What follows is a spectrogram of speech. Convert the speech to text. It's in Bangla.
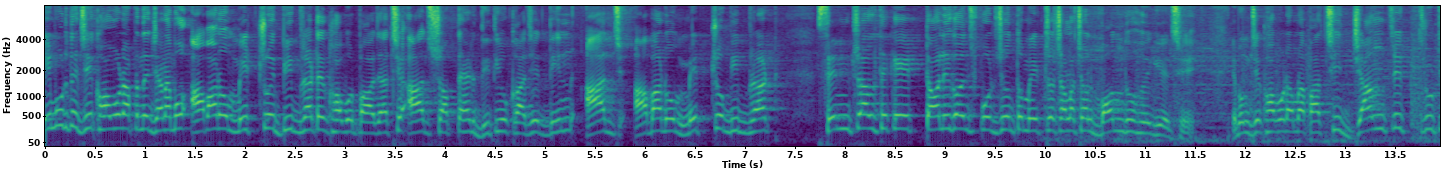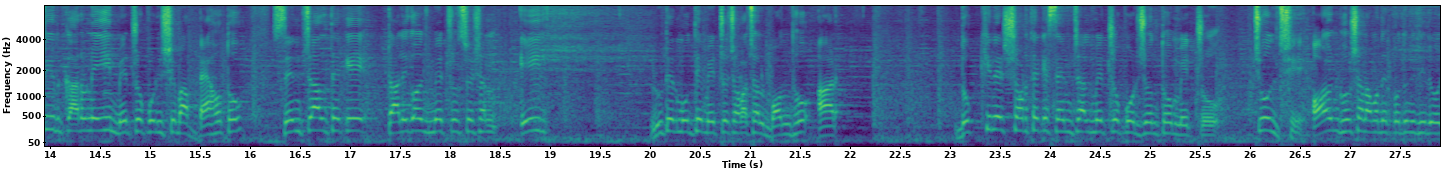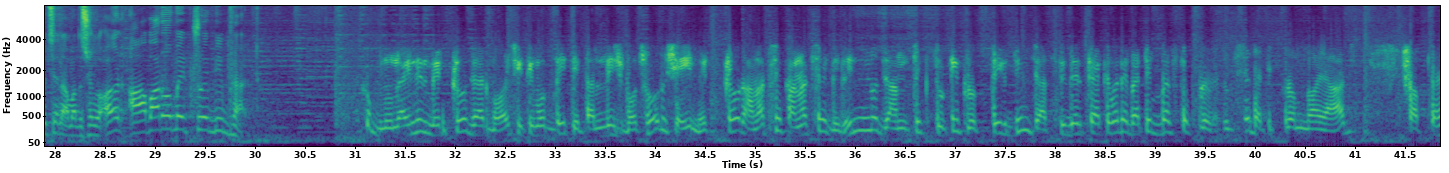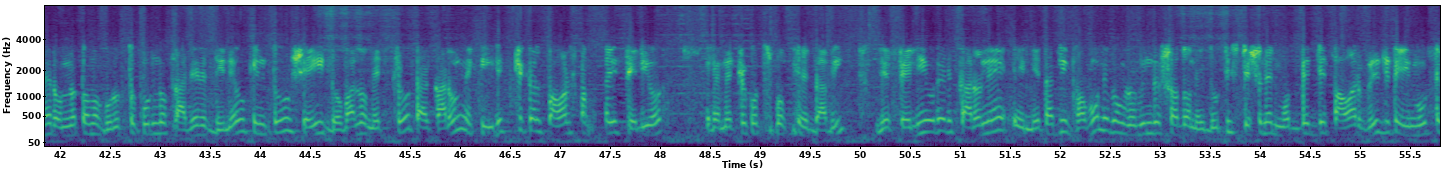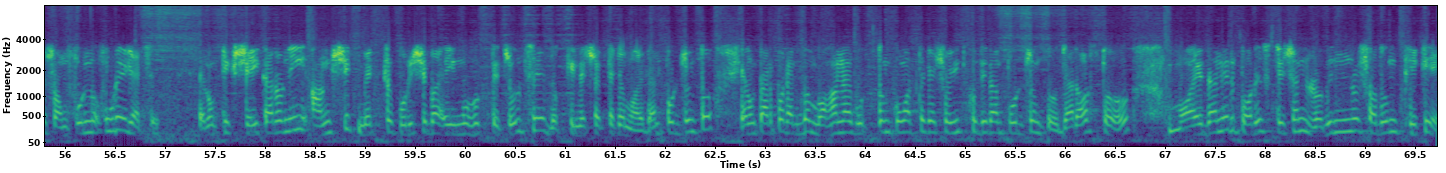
এই মুহূর্তে যে খবর আপনাদের জানাব, আবারও মেট্রোয় বিভ্রাটের খবর পাওয়া যাচ্ছে। আজ সপ্তাহের দ্বিতীয় কাজের দিন, আজ আবারও মেট্রো বিভ্রাট। সেন্ট্রাল থেকে টলিগঞ্জ পর্যন্ত মেট্রো চলাচল বন্ধ হয়ে গিয়েছে। এবং যে খবর আমরা পাচ্ছি, যান্ত্রিক ত্রুটির কারণেই মেট্রো পরিষেবা ব্যাহত। সেন্ট্রাল থেকে টালিগঞ্জ মেট্রো স্টেশন এই রুটের মধ্যে মেট্রো চলাচল বন্ধ। আর দক্ষিণেশ্বর থেকে সেন্ট্রাল মেট্রো পর্যন্ত মেট্রো চলছে। অয়ন ঘোষাল আমাদের প্রতিনিধি রয়েছেন, আমাদের সঙ্গে। অয়ন, আবারও মেট্রোয় বিভ্রাট। ব্লু লাইনের মেট্রো, যার বয়স ইতিমধ্যেই তেতাল্লিশ বছর। সেই মেট্রোর আনাচে কানাচে বিভিন্ন যান্ত্রিক ত্রুটি প্রত্যেক দিন। যাত্রীদেরকে একেবারে ব্যতিব্যস্ত করে তুলছে, ব্যতিক্রম নয় আজ। সপ্তাহের অন্যতম গুরুত্বপূর্ণ কাজের দিনেও কিন্তু সেই ডোবালো মেট্রো, তার কারণ একটি ইলেকট্রিক্যাল পাওয়ার সাপ্লাই ফেলিওর এটা মেট্রো কর্তৃপক্ষের দাবি, যে ফেলিওরের কারণে এই নেতাজি ভবন এবং রবীন্দ্র সদন এই দুটি স্টেশনের মধ্যে যে পাওয়ার ব্রিজ এটা এই মুহূর্তে সম্পূর্ণ উড়ে গেছে। এবং ঠিক সেই কারণেই আংশিক মেট্রো পরিষেবা এই মুহূর্তে চলছে দক্ষিণেশ্বর থেকে ময়দান পর্যন্ত এবং তারপর একদম মহানায়ক উত্তম কুমার থেকে শহীদ ক্ষুদিরাম পর্যন্ত যার অর্থ ময়দানের পরে স্টেশন রবীন্দ্র সদন থেকে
